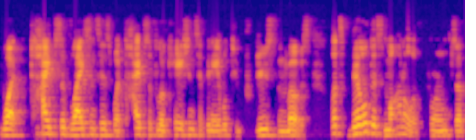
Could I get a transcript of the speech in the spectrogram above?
what types of licenses, what types of locations have been able to produce the most? Let's build this model in terms of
